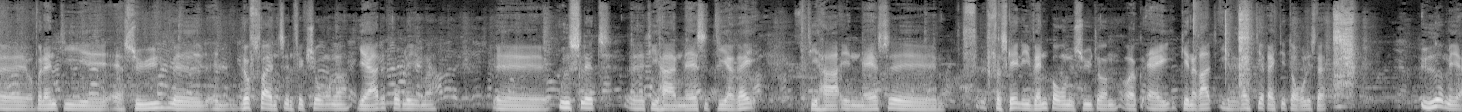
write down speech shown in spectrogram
øh, og hvordan de øh, er syge med øh, luftvejsinfektioner, hjerteproblemer, øh, udslæt, øh, de har en masse diarré, de har en masse øh, forskellige vandborgende sygdomme og er generelt i rigtig, rigtig dårlig stand. Ydermere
